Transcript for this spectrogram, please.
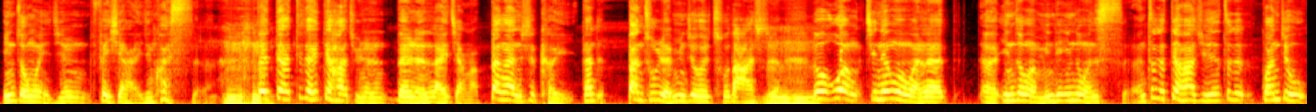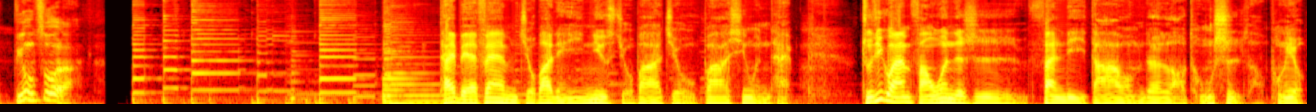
殷宗文已经肺腺癌，已经快死了。嗯，对对对，调查局人的人来讲啊，办案是可以，但是办出人命就会出大事。如果问今天问完了，呃，殷宗文，明天殷宗文死了，这个调查局这个官就不用做了。台北 FM 九八点一 News 九八九八新闻台，主题馆访问的是范立达，我们的老同事、老朋友，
